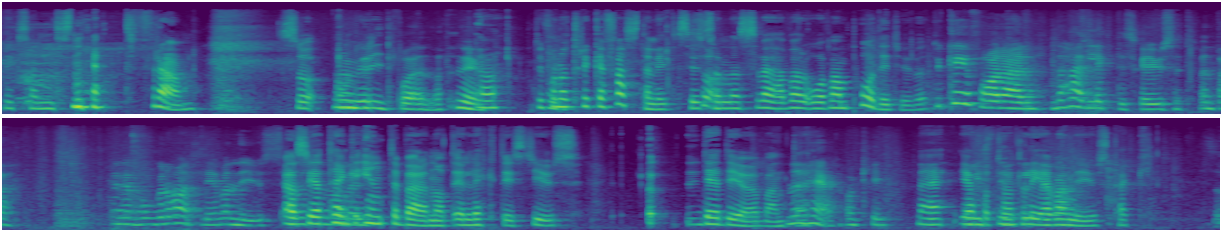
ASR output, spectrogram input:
liksom snett fram. Så Om du på den då. Nu. ja, du får nog trycka fast den lite, så ut Så. som den svävar ovanpå ditt huvud. Du kan ju få det här, det här elektriska ljuset. Vänta. Eller vågar du ha ett levande ljus? Alltså jag tänker inte bära något elektriskt ljus. Det, det gör man inte. Nej, okej. Nej, jag får Visste ta ett var- levande ljus, tack. Så.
